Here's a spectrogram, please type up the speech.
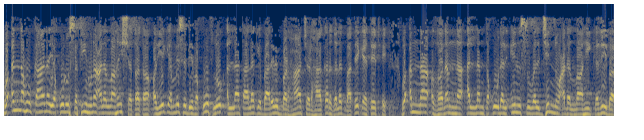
وہ انہ کان یقول صفی ہونا اللہ شتا اور یہ کہ ہم میں سے بے وقوف لوگ اللہ تعالیٰ کے بارے میں بڑھا چڑھا کر غلط باتیں کہتے تھے۔ وہ انا غنمنا الم تقول الانس والجن علی اللہ کذیبا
